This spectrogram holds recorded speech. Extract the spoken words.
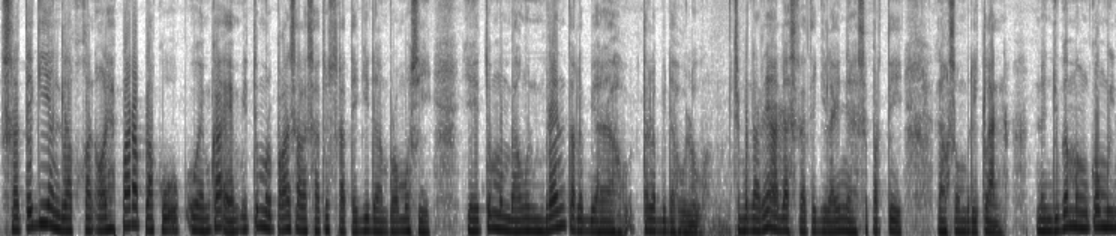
Strategi yang dilakukan oleh para pelaku UMKM itu merupakan salah satu strategi dalam promosi, yaitu membangun brand. Terlebih dahulu. Sebenarnya ada strategi lainnya seperti langsung beriklan dan juga mengkombin,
